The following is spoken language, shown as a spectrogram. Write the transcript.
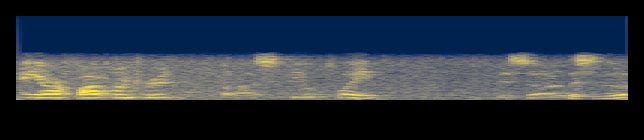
AR500 uh, steel plate. This uh, this is a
